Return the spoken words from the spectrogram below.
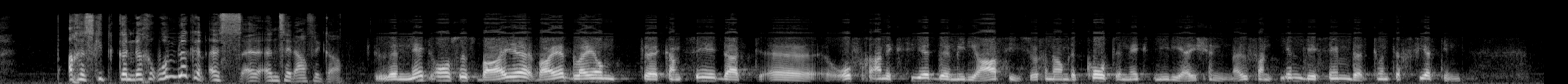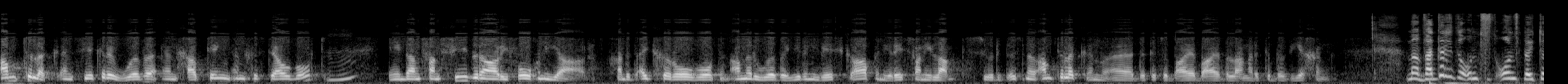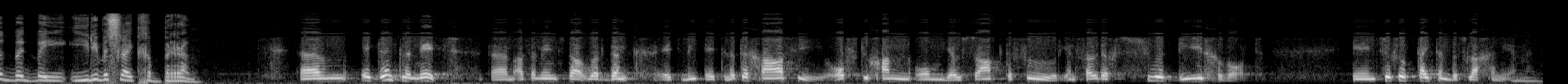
'n geskiedkundige oomblik is in Suid-Afrika. Net ons is baie baie bly om te kan sê dat uh hofgeannexeerde mediasie, sogenaamde court annexed mediation, nou van 1 Desember 2014 amptelik in sekere howe in Gauteng ingestel word. Mm -hmm. En dan van Februarie volgende jaar gaan dit uitgerol word in ander howe hier in die Wes-Kaap en die res van die land. So dit is nou amptelik en uh, dit is 'n baie baie belangrike beweging. Maar wat het ons ons by tot by, by hierdie besluit gebring? Ehm um, ek dink net Ehm um, as 'n mens daaroor dink, het het litigasie hof toe gaan om jou saak te voer eenvoudig so duur geword en soveel tyd in beslag geneem mm.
